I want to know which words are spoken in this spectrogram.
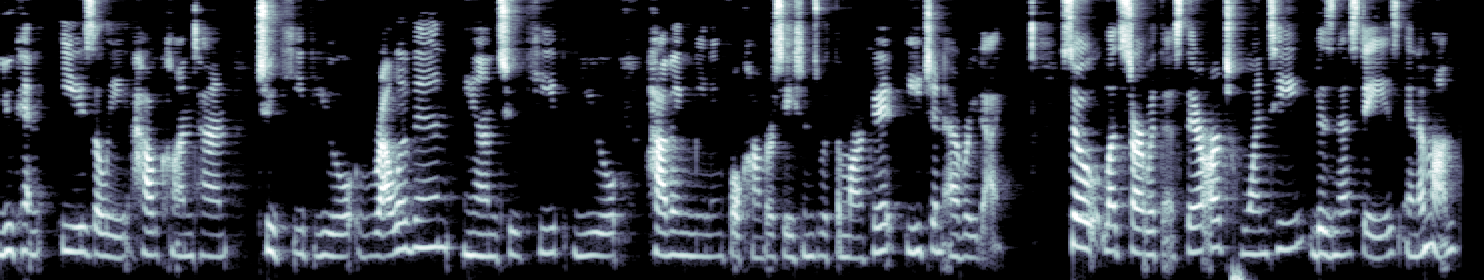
you can easily have content to keep you relevant and to keep you having meaningful conversations with the market each and every day. So let's start with this. There are 20 business days in a month.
